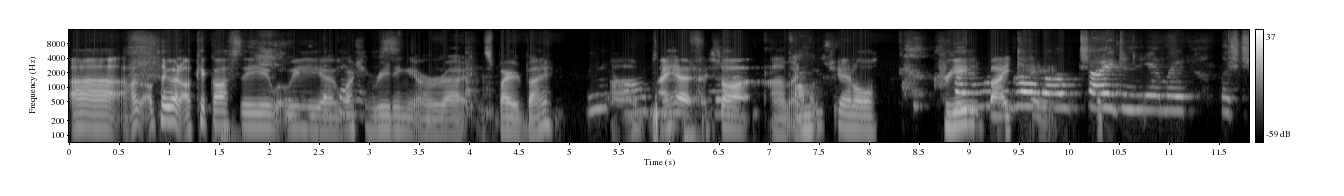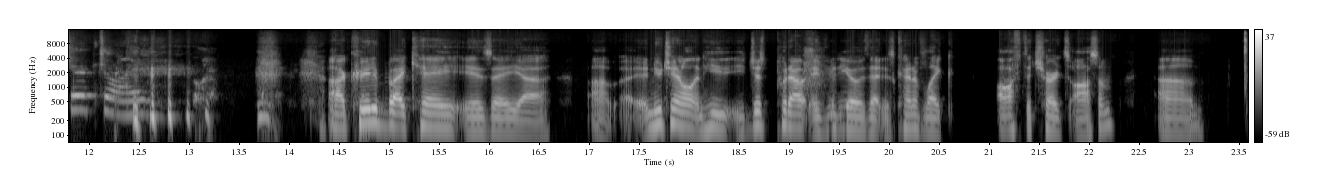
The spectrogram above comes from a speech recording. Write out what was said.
I'll, I'll tell you what. I'll kick off the what we uh, watching, reading, or uh, inspired by. Um, I had. I saw um, a new channel created by K. Outside and get my, my shirt dry. uh, created by Kay is a uh, uh, a new channel, and he he just put out a video that is kind of like off the charts awesome. Um,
